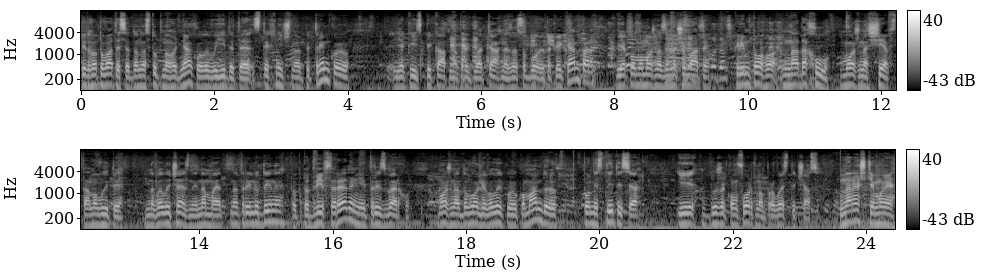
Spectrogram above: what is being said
підготуватися до наступного дня, коли ви їдете з технічною підтримкою. Якийсь пікап, наприклад, тягне за собою такий кемпер, в якому можна заночувати. Крім того, на даху можна ще встановити величезний намет на три людини, тобто дві всередині і три зверху. Можна доволі великою командою поміститися і дуже комфортно провести час. Нарешті ми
